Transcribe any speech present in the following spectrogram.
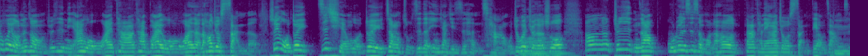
就会有那种，就是你爱我，我爱他，他不爱我，我爱他。然后就散了，所以我对之前我对于这样组织的印象其实很差，我就会觉得说，然后那就是你知道，无论是什么，然后大家谈恋爱就散掉这样子。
